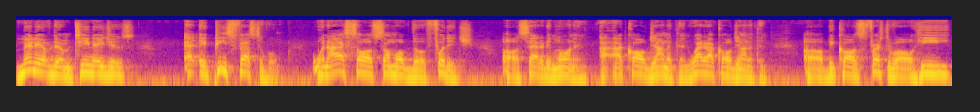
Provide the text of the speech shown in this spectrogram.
Many of them teenagers at a peace festival when I saw some of the footage uh, Saturday morning, I, I, called Jonathan. Why did I call Jonathan? Uh, because, first of all, he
